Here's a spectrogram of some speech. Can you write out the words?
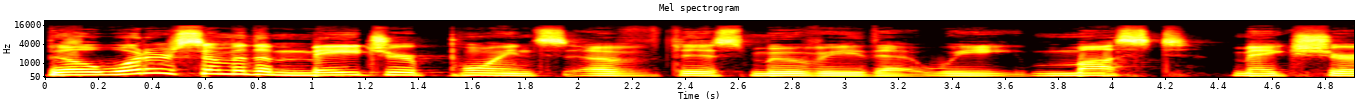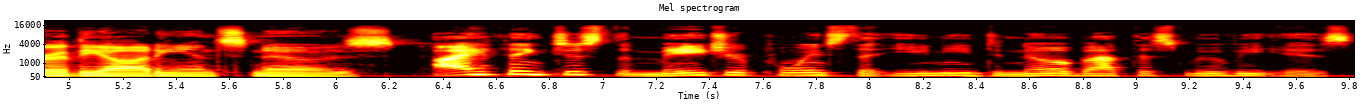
Bill, what are some of the major points of this movie that we must make sure the audience knows? I think just the major points that you need to know about this movie is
